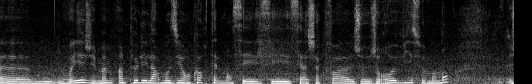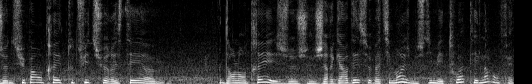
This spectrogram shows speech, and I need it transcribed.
euh, vous voyez, j'ai même un peu les larmes aux yeux encore, tellement c'est à chaque fois, je, revis ce moment. Je ne suis pas entrée tout de suite, je suis restée euh, dans l'entrée et j'ai regardé ce bâtiment et je me suis dit, mais toi, tu es là en fait.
